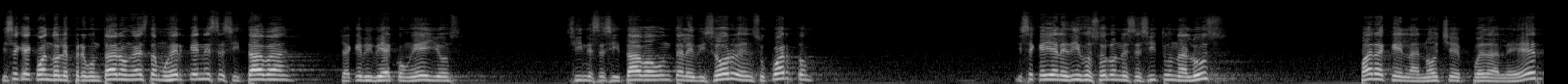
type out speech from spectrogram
Dice que cuando le preguntaron a esta mujer qué necesitaba, ya que vivía con ellos, si necesitaba un televisor en su cuarto, dice que ella le dijo, solo necesito una luz para que en la noche pueda leer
